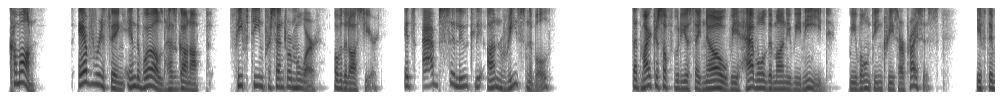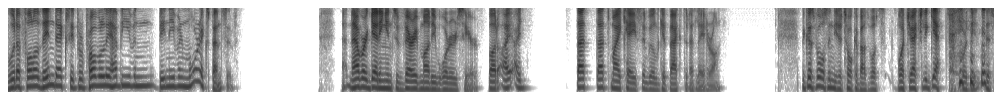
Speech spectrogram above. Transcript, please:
Come on. Everything in the world has gone up 15% or more over the last year. It's absolutely unreasonable that Microsoft would just say, no, we have all the money we need. We won't increase our prices. If they would have followed the index, it would probably have even been even more expensive. Now we're getting into very muddy waters here, but I, I that that's my case, and we'll get back to that later on. Because we also need to talk about what's what you actually get for the, this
